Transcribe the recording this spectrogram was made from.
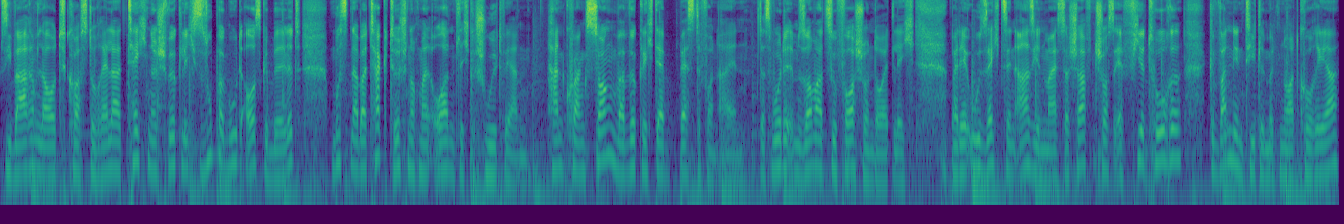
Sie waren laut Costorella technisch wirklich super gut ausgebildet, mussten aber taktisch nochmal ordentlich geschult werden. Han Kwang-song war wirklich der beste von allen. Das wurde im Sommer zuvor schon deutlich. Bei der U16 Asienmeisterschaft schoss er vier Tore, gewann den Titel mit Nordkorea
